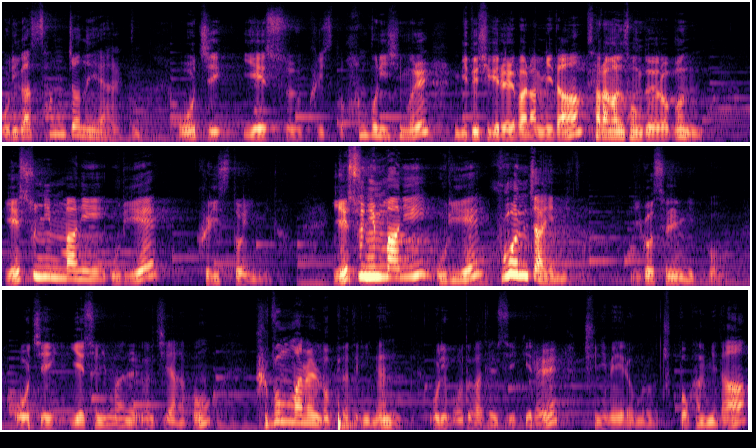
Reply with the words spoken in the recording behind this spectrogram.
우리가 선전해야 할 분, 오직 예수 그리스도 한 분이심을 믿으시기를 바랍니다. 사랑하는 성도 여러분, 예수님만이 우리의 그리스도입니다. 예수님만이 우리의 구원자입니다. 이것을 믿고 오직 예수님만을 의지하고 그분만을 높여드리는 우리 모두가 될 수 있기를 주님의 이름으로 축복합니다.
